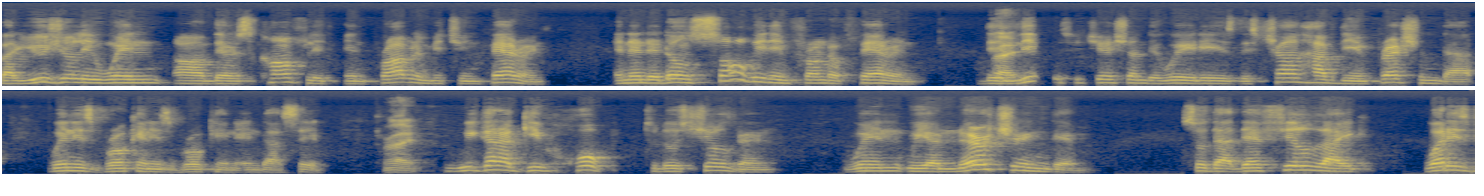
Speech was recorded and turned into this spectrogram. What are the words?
But usually when uh, there's conflict and problem between parents, and then they don't solve it in front of parents, they Right. leave the situation the way it is. This child have the impression that when it's broken, it's broken, and that's it right. We gotta give hope to those children when we are nurturing them so that they feel like what is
